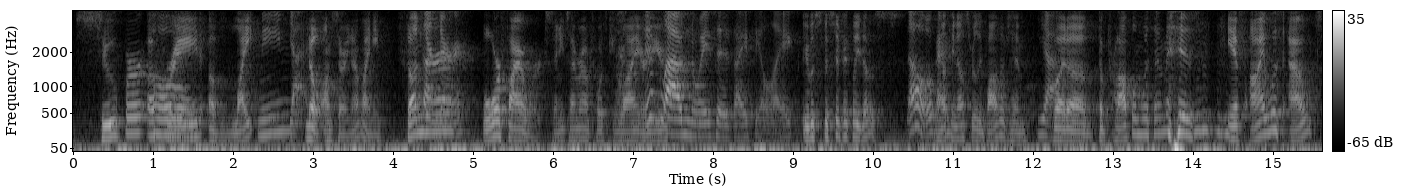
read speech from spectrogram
Super afraid of lightning. Yes. No, I'm sorry, not lightning. Thunder, Thunder. or fireworks. Anytime around Fourth of July or Just Year's. loud noises, I feel like. It was specifically those. Oh, okay. Nothing else really bothered him. Yeah. But uh, the problem with him is if I was out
